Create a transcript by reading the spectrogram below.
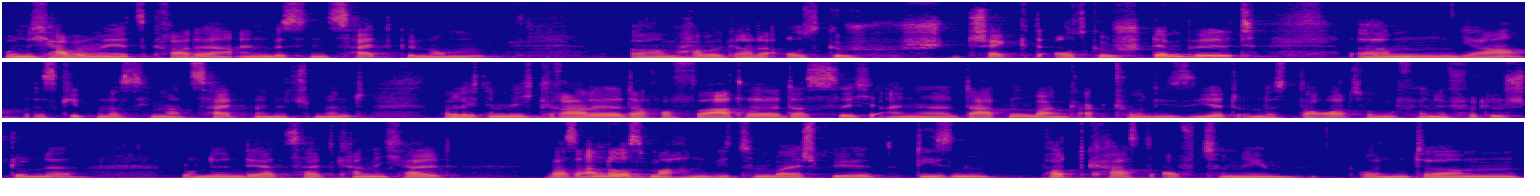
und ich habe mir jetzt gerade ein bisschen Zeit genommen, ähm, habe gerade ausgecheckt, ausgestempelt. Ähm, ja, es geht um das Thema Zeitmanagement, weil ich nämlich gerade darauf warte, dass sich eine Datenbank aktualisiert und das dauert so ungefähr eine Viertelstunde und in der Zeit kann ich halt was anderes machen, wie zum Beispiel diesen Podcast aufzunehmen. Und ähm,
